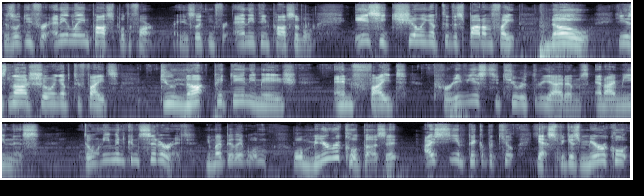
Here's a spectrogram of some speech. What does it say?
is looking for any lane possible to farm. Right? He's looking for anything possible. Is he showing up to this bottom fight? No, he is not showing up to fights. Do not pick Anti-Mage and fight previous to two or three items, and I mean this. Don't even consider it. You might be like, well, well, Miracle does it. I see him pick up a kill. Yes, because Miracle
